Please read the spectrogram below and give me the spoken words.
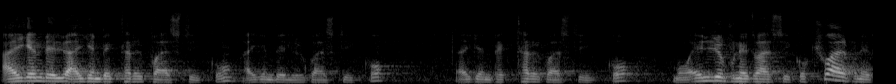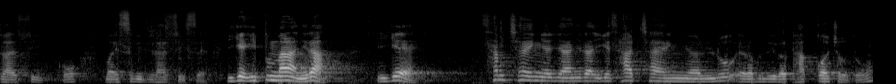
eigenvalue, eigenvector를 구할 수도 있고 eigenvalue를 구할 수도 있고 eigenvector를 구할 수도 있고 뭐 LU 분해도 할 수 있고 QR 분해도 할 수 있고 뭐 SVD도 할 수 있어요. 이게 이뿐만 아니라 이게 3차 행렬이 아니라 이게 4차 행렬로 여러분들이 이걸 바꿔줘도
